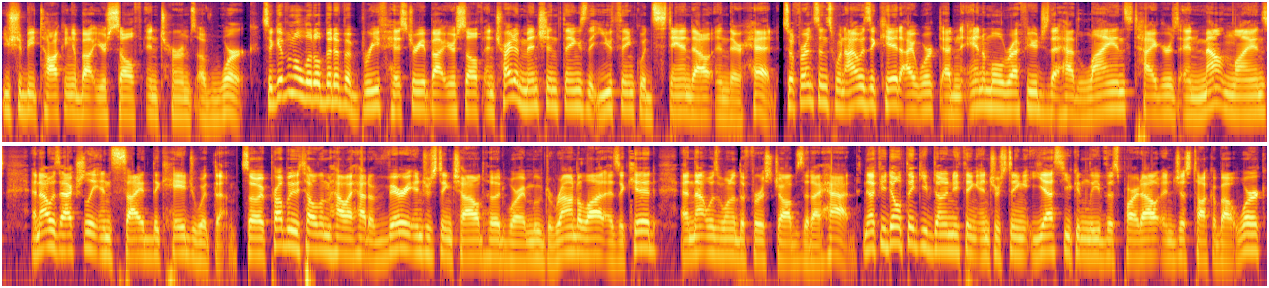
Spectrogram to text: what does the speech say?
you should be talking about yourself in terms of work. So give them a little bit of a brief history about yourself and try to mention things that you think would stand out in their head. So for instance, when I was a kid, I worked at an animal refuge that had lions, tigers, and mountain lions, and I was actually inside the cage with them. So I probably tell them how I had a very interesting childhood where I moved around a lot as a kid, and that was one of the first jobs that I had. Now, if you don't think you've done anything interesting, yes, you can leave this part out and just talk about work,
